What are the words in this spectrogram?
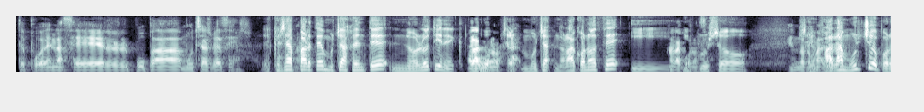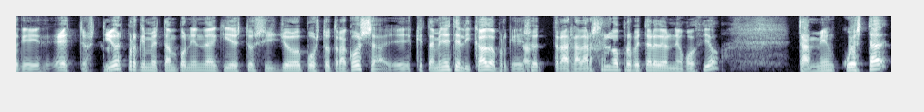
te pueden hacer pupa muchas veces. Es que esa parte mucha gente no lo tiene. No la conoce. Mucha, no la conoce y incluso se enfada mucho porque eh, estos tíos, porque me están poniendo aquí esto si yo he puesto otra cosa? Es que también es delicado porque eso, trasladárselo al propietario del negocio, también cuesta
